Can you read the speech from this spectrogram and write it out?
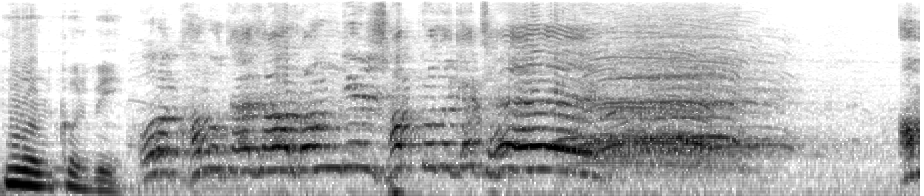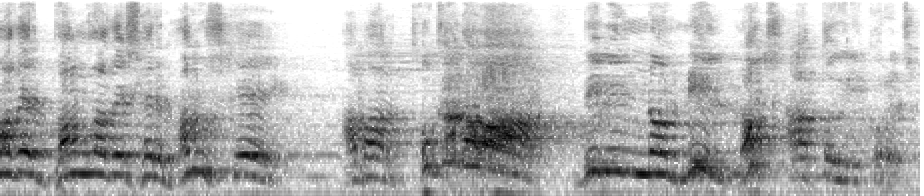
পূরণ করবে। ওরা ক্ষমতায় যাওয়ার রঙের স্বপ্ন দেখেছে। আমাদের বাংলাদেশের মানুষকে আবার ধোকা দেওয়া বিভিন্ন নীল নকশা তৈরি করেছে।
